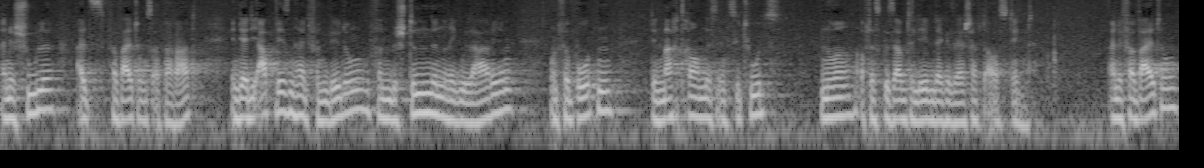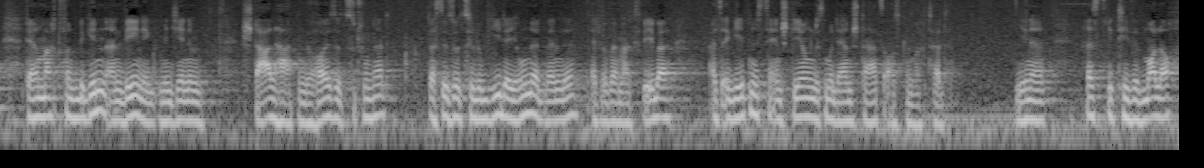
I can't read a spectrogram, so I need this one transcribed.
Eine Schule als Verwaltungsapparat, in der die Abwesenheit von Bildung, von bestimmenden Regularien und Verboten den Machtraum des Instituts nur auf das gesamte Leben der Gesellschaft ausdehnt. Eine Verwaltung, deren Macht von Beginn an wenig mit jenem stahlharten Gehäuse zu tun hat, das die Soziologie der Jahrhundertwende, etwa bei Max Weber, als Ergebnis der Entstehung des modernen Staats ausgemacht hat. Jener restriktive Moloch,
